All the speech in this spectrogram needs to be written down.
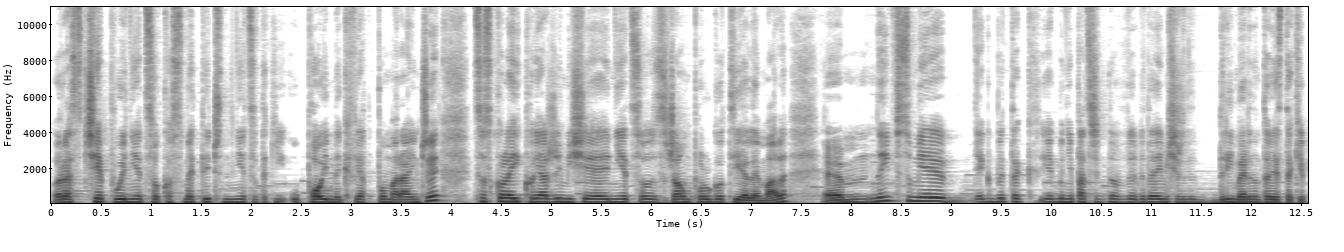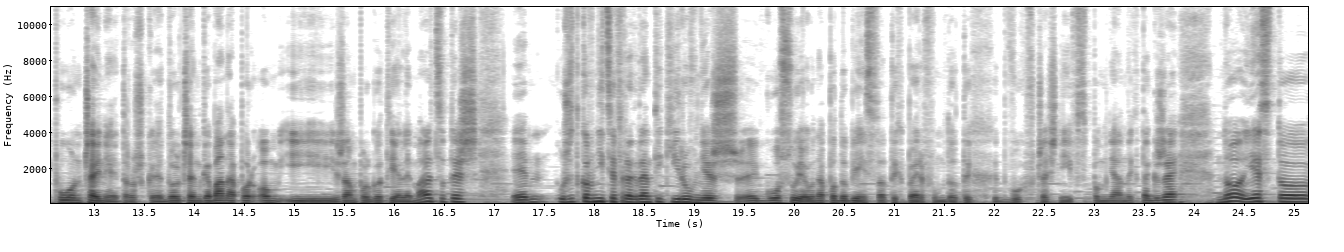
oraz ciepły, nieco kosmetyczny, nieco taki upojny kwiat pomarańczy, co z kolei kojarzy mi się nieco z Jean-Paul Gaultier Le Mal. No i w sumie jakby tak, jakby nie patrzeć, no wy- wydaje mi się, że Dreamer no to jest takie połączenie troszkę Dolce Gabbana Pour Homme i Jean-Paul Gaultier Le Mal, co też em, użytkownicy Fragrantiki również e, głosują na podobieństwa tych perfum do tych dwóch wcześniej wspomnianych, także no jest to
